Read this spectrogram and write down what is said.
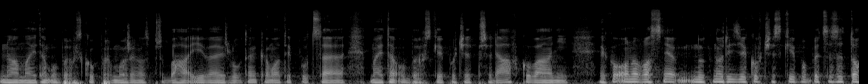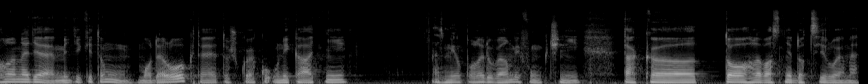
No a mají tam obrovskou promořenost třeba HIV, žloutenkama typu C, mají tam obrovský počet předávkování. Jako ono vlastně, nutno říct, jako v České republice se tohle neděje. My díky tomu modelu, který je trošku jako unikátní, a z mého pohledu velmi funkční, tak eh, tohle vlastně docílujeme.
